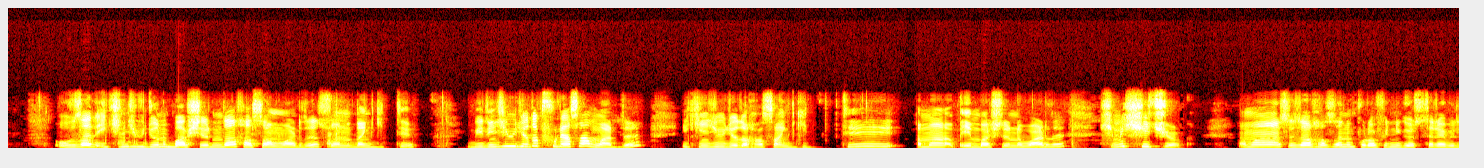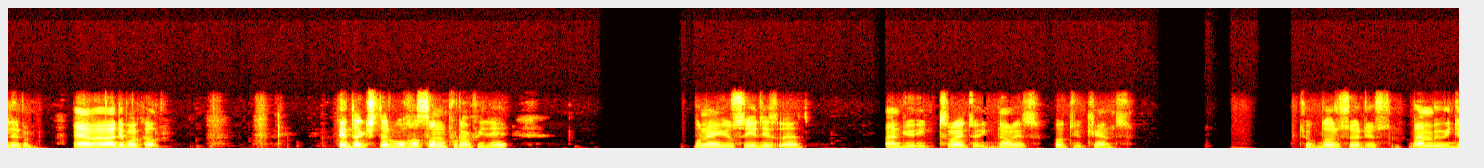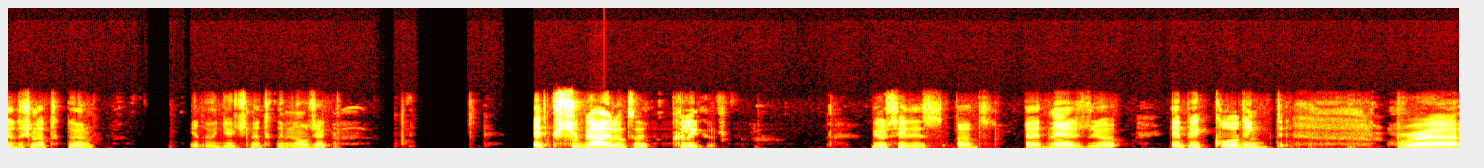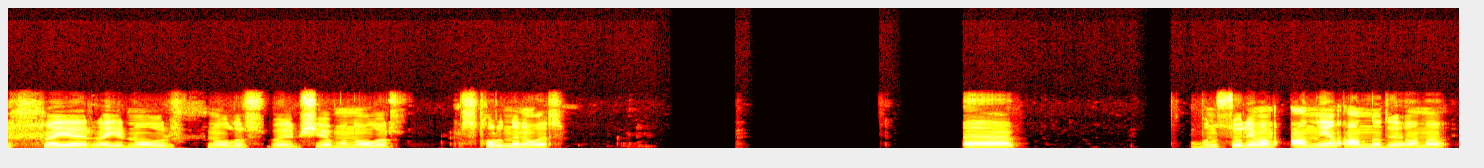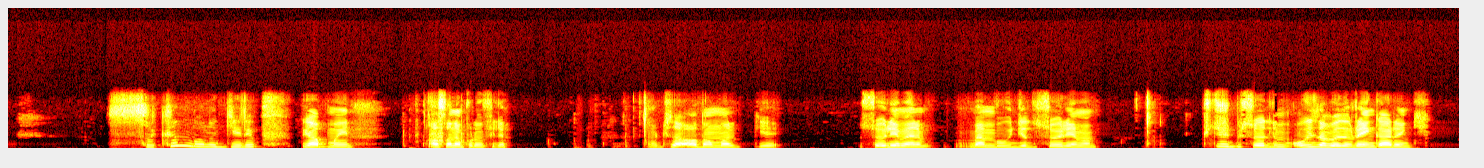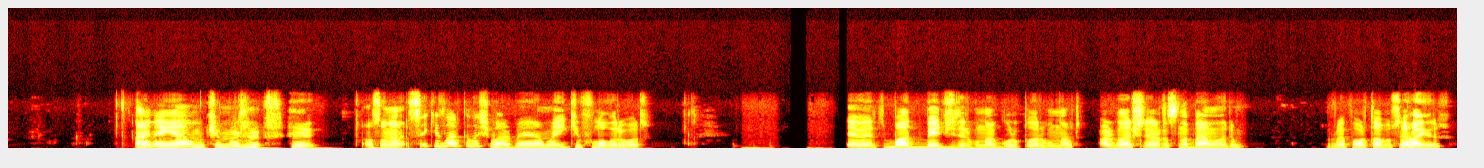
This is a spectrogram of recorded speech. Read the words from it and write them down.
O zaten ikinci videonun başlarında Hasan vardı. Sonradan gitti. Birinci videoda full Hasan vardı. İkinci videoda Hasan gitti. Ama en başlarında vardı. Şimdi hiç yok. Ama size Hasan'ın profilini gösterebilirim. Evet hadi bakalım. Evet arkadaşlar bu Hasan'ın profili. Bu ne you see this ad and you try to ignore it but you can't. Çok doğru söylüyorsun. Ben bir video dışında tıklıyorum. Ya da video içinde tıklayayım ne olacak? Evet küçük bir ayrıntı. Clicker. You see this ad. Evet ne yazıyor? Epic Clothing Bre, hayır hayır ne olur ne olur böyle bir şey yapma ne olur. Store'unda ne var? Ee, bunu söyleyemem. Anlayan anladı ama sakın bunu girip yapmayın. Hasan'ın profili. Güzel adamlar ki söyleyemem. Ben bu videoda söyleyemem. Küçücük bir söyledim. O yüzden böyle rengarenk. Aynen ya mükemmel. Hasan'a 8 arkadaşı var be ama 2 flower'ı var. Evet, badge'leri bunlar, grupları bunlar. Arkadaşlar arasında ben varım. Reportabuse hayır.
